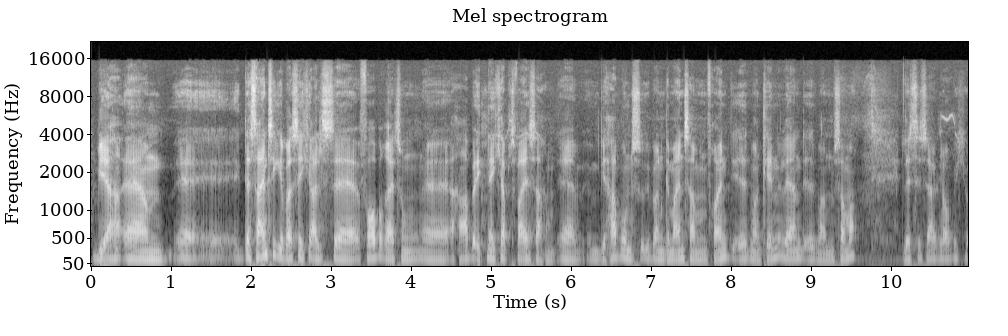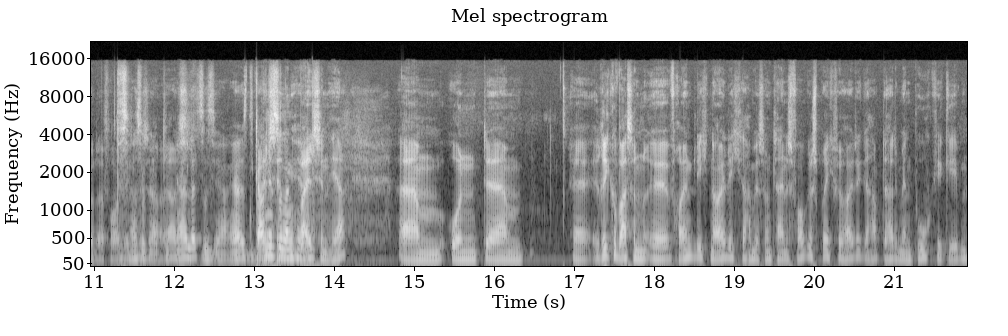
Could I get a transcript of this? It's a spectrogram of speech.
Wir, ähm, äh, das Einzige, was ich als äh, Vorbereitung äh, habe, ich, ne, ich habe zwei Sachen. Äh, wir haben uns über einen gemeinsamen Freund irgendwann kennengelernt, irgendwann im Sommer. Letztes Jahr, glaube ich, oder vorletztes Jahr. Ja, ja, letztes Jahr. Ja, ist gar nicht so lange her. Weilchen her. Ähm, und ähm, äh, Rico war so freundlich neulich, da haben wir so ein kleines Vorgespräch für heute gehabt, da hat er mir ein Buch gegeben,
